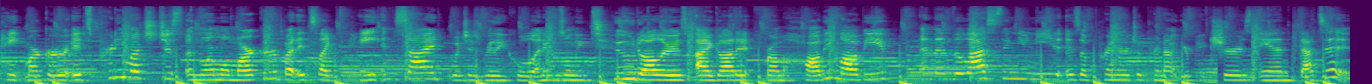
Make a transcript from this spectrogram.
paint marker. It's pretty much just a normal marker but it's like paint inside which is really cool and it was only $2. I got it from Hobby Lobby. And then the last thing you need is a printer to print out your pictures and that's it.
